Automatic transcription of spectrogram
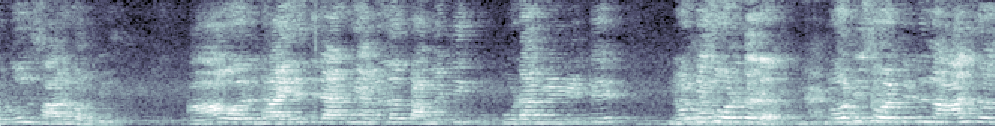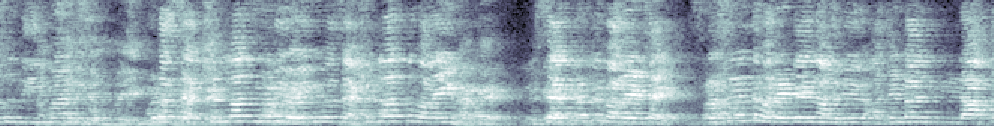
ഉള്ളൂ എന്ന് സാറ് പറഞ്ഞു. ആ ഒരു ധൈര്യത്തിലാണ് ഞങ്ങൾ കമ്മിറ്റി കൂടാൻ വേണ്ടിയിട്ട് നോട്ടീസ് കൊടുത്തത്. നോട്ടീസ് കൊടുത്തിട്ട് നാല് ദിവസം തീരുമാനിച്ചു. ഇവിടെ സെക്ഷൻ ക്ലാസിനോട് ചോദിക്കുമ്പോൾ സെക്ഷൻ ക്ലാസ് പറയും. സെക്രട്ടറി പറയട്ടെ. പ്രസിഡന്റ് പറയട്ടെ എന്ന് അവർ അജണ്ട ഇടാത്ത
